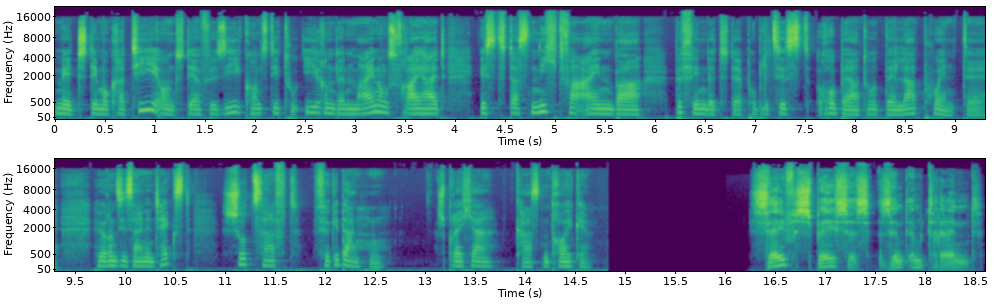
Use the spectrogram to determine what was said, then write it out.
Mit Demokratie und der für sie konstituierenden Meinungsfreiheit ist das nicht vereinbar, befindet der Publizist Roberto della Puente. Hören Sie seinen Text Schutzhaft für Gedanken. Sprecher Carsten Treuke. Safe Spaces sind im Trend.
